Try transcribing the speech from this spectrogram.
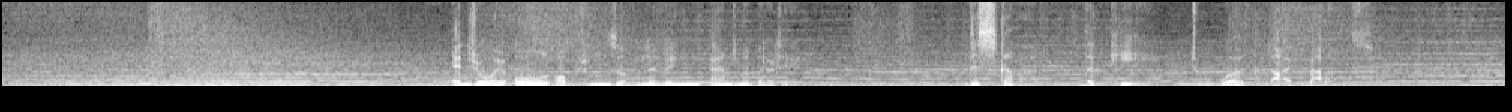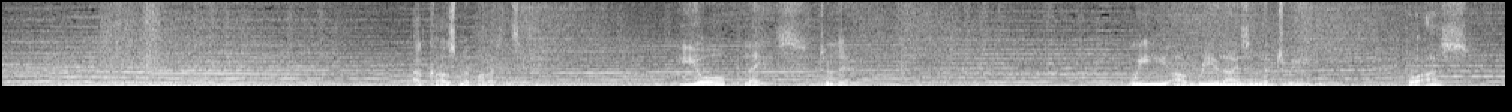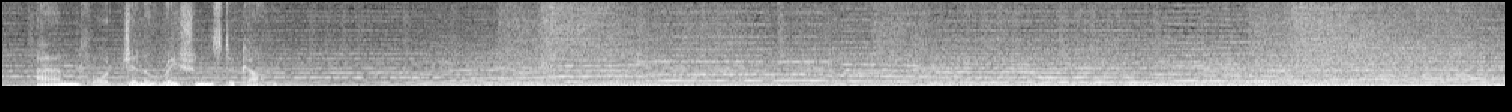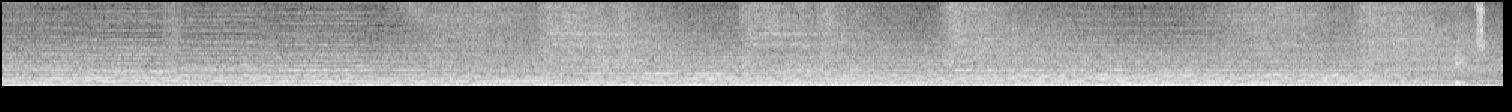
Enjoy all options of living and mobility. Discover the key to work-life balance. A cosmopolitan city. Your place to live. We are realizing a dream for us and for generations to come.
